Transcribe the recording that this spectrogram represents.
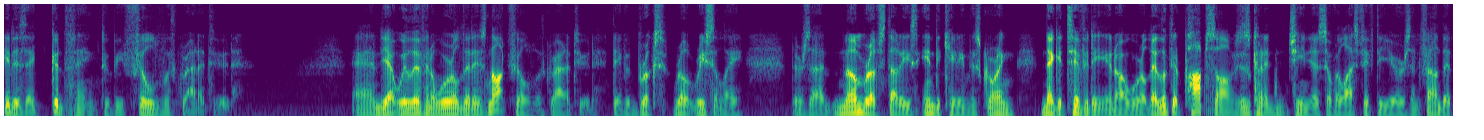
It is a good thing to be filled with gratitude. And yet we live in a world that is not filled with gratitude. David Brooks wrote recently there's a number of studies indicating this growing negativity in our world. They looked at pop songs. This is kind of genius over the last 50 years and found that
